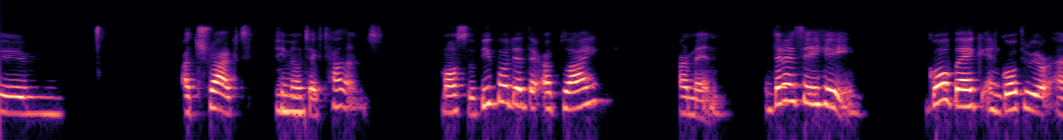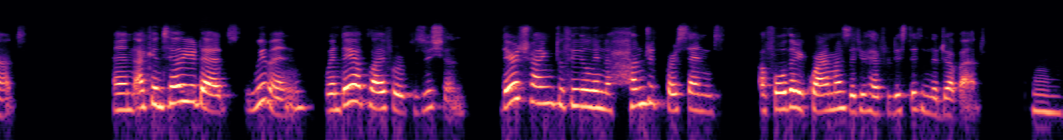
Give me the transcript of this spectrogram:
um, attract female mm. tech talents. Most of the people that apply are men. And then I say, hey, go back and go through your ad. And I can tell you that women, when they apply for a position, they're trying to fill in 100% of all the requirements that you have listed in the job ad. Mm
